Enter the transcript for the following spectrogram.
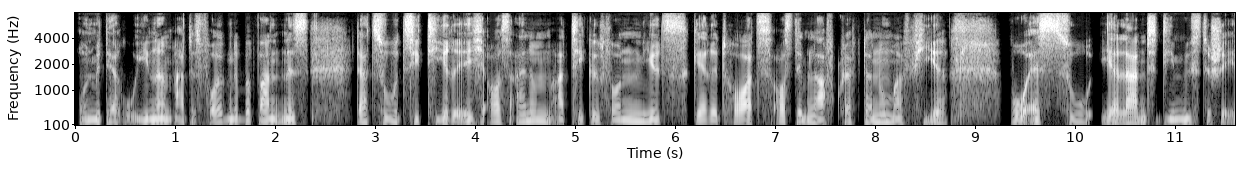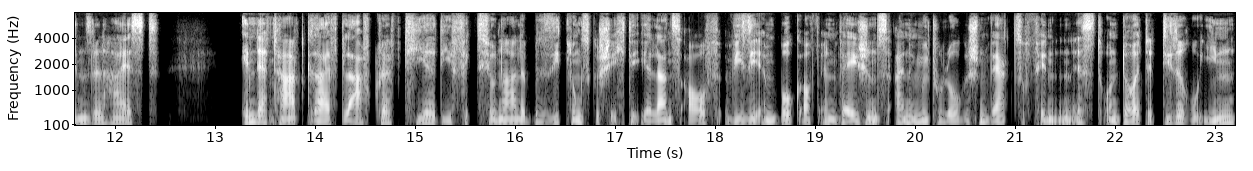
Und mit der Ruine hat es folgende Bewandtnis. Dazu zitiere ich aus einem Artikel von Niels Gerrit Horz aus dem Lovecrafter Nummer 4, wo es zu Irland die mystische Insel heißt. In der Tat greift Lovecraft hier die fiktionale Besiedlungsgeschichte Irlands auf, wie sie im Book of Invasions, einem mythologischen Werk, zu finden ist, und deutet diese Ruinen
